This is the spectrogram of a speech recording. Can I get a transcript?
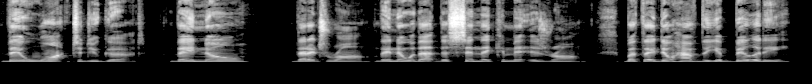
they want to do good. They know that it's wrong. They know that the sin they commit is wrong, but they don't have the ability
